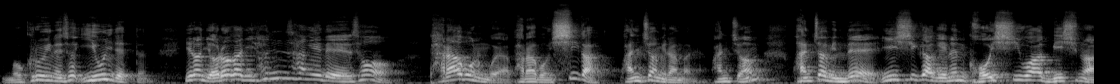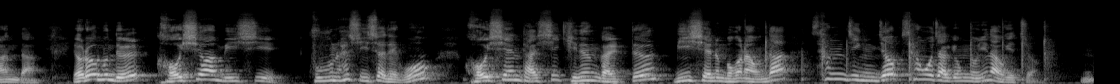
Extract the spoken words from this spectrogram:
뭐 그로 인해서 이혼이 됐든, 이런 여러 가지 현상에 대해서 바라보는 거야. 바라본 시각, 관점이란 말이야. 관점. 관점인데 이 시각에는 거시와 미시로 나눈다. 여러분들 거시와 미시 구분을 할수 있어야 되고 거시엔 다시 기능 갈등, 미시에는 뭐가 나온다? 상징적 상호작용론이 나오겠죠. 음?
